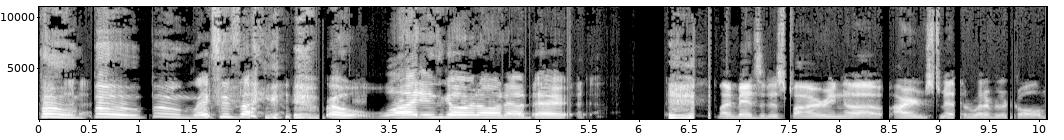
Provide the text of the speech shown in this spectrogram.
boom, boom, boom. Lex is like, bro, what is going on out there? My man's an aspiring uh, ironsmith or whatever they're called.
